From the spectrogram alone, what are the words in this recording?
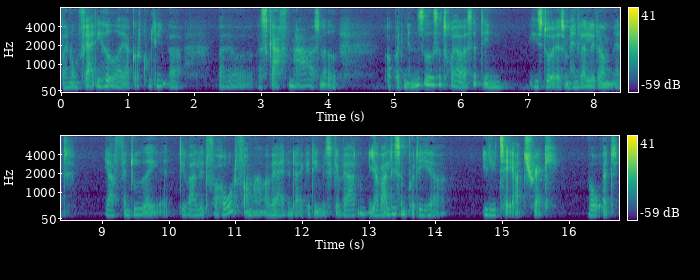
og nogle færdigheder, jeg godt kunne lide at, at, at, at skaffe mig og sådan noget. Og på den anden side, så tror jeg også, at det er en historie, som handler lidt om, at jeg fandt ud af, at det var lidt for hårdt for mig at være i den der akademiske verden. Jeg var ligesom på det her elitære track, hvor at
